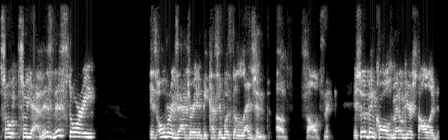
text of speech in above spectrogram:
So, so yeah, this this story is over exaggerated because it was the legend of Solid Snake. It should have been called Metal Gear Solid:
